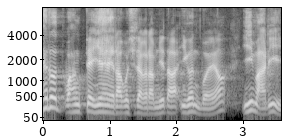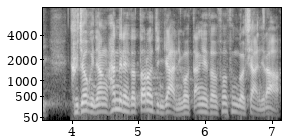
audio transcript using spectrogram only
헤롯 왕 때에라고 시작을 합니다. 이건 뭐예요? 이 말이 그저 그냥 하늘에서 떨어진 게 아니고 땅에서 솟은 것이 아니라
